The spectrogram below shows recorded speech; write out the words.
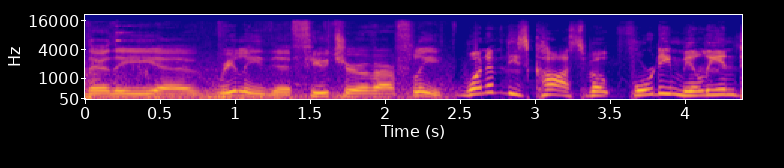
They're the uh, really the future of our fleet. One of these costs about $40 million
